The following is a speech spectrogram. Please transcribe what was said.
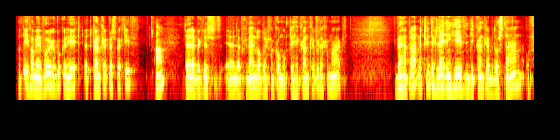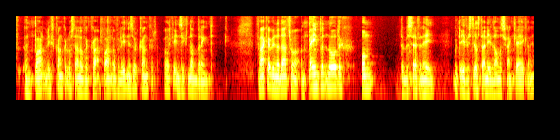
Want een van mijn vorige boeken heet Het kankerperspectief. Ah. Daar heb ik dus eh, heb ik gedaan in opdracht van Kom op tegen kanker, heb ik dat gemaakt. Ik ben gaan praten met twintig leidinggevenden die kanker hebben doorstaan, of een partner heeft kanker doorstaan, of een partner overleden is door kanker, welke inzicht dat brengt. Vaak hebben we inderdaad zo'n pijnpunt nodig om te beseffen, hé, hey, ik moet even stilstaan, even anders gaan kijken. Hè.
